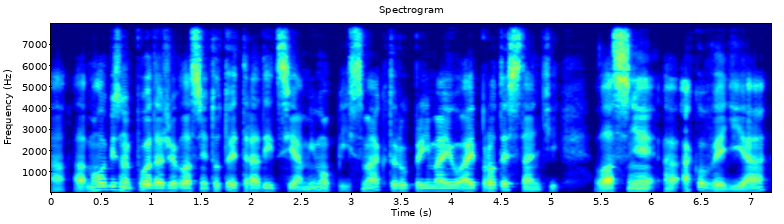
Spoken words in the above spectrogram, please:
A, a mohli by sme povedať, že vlastne toto je tradícia mimo písma, ktorú príjmajú aj protestanti. Vlastne ako vedia,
